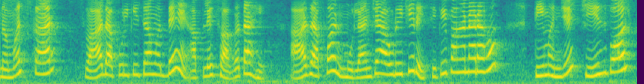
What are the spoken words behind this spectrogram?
नमस्कार. स्वाद आपुलकीच्यामध्ये आपले स्वागत आहे. आज आपण मुलांच्या आवडीची रेसिपी पाहणार आहोत. ती म्हणजे चीज बॉल्स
